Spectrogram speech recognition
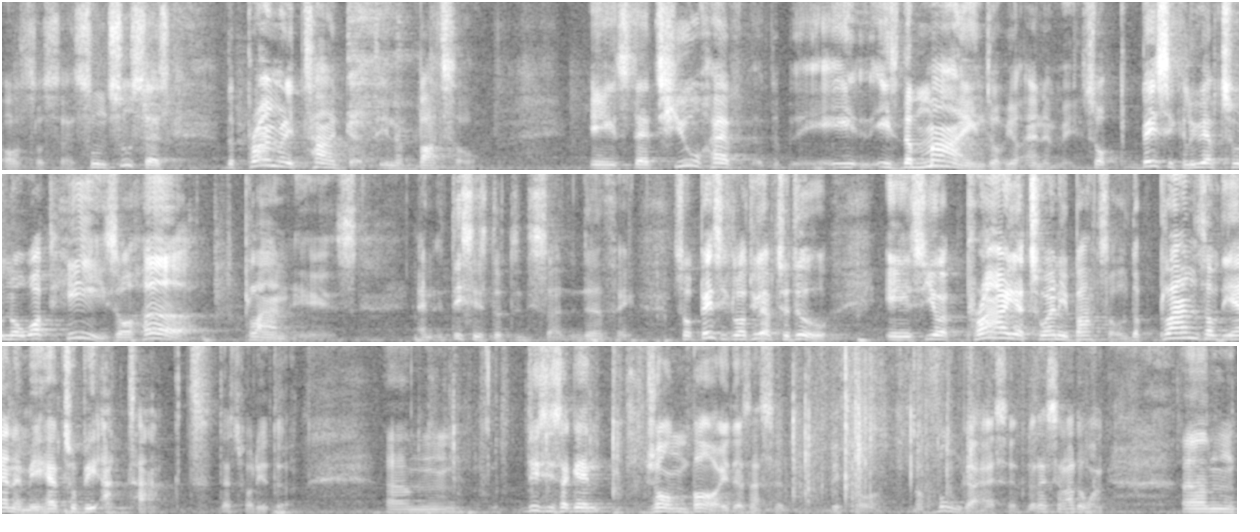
also says. Sun Tzu says the primary target in a battle is that you have is the mind of your enemy. So basically, you have to know what his or her plan is. And this is the, the thing. So basically, what you have to do is you prior to any battle, the plans of the enemy have to be attacked. That's what you do. Um, this is again John Boyd, as I said before. Not Bungay, I said, but that's another one. Um,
